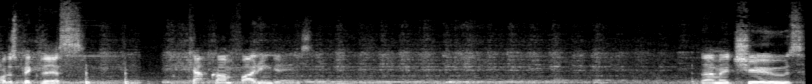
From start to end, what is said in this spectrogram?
I'll just pick this. Capcom fighting games. Then I'm gonna choose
